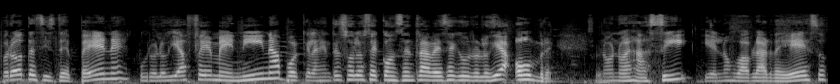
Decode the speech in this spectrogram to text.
Prótesis de pene, urología femenina, porque la gente solo se concentra a veces en urología hombre. No, no es así, y él nos va a hablar de eso.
